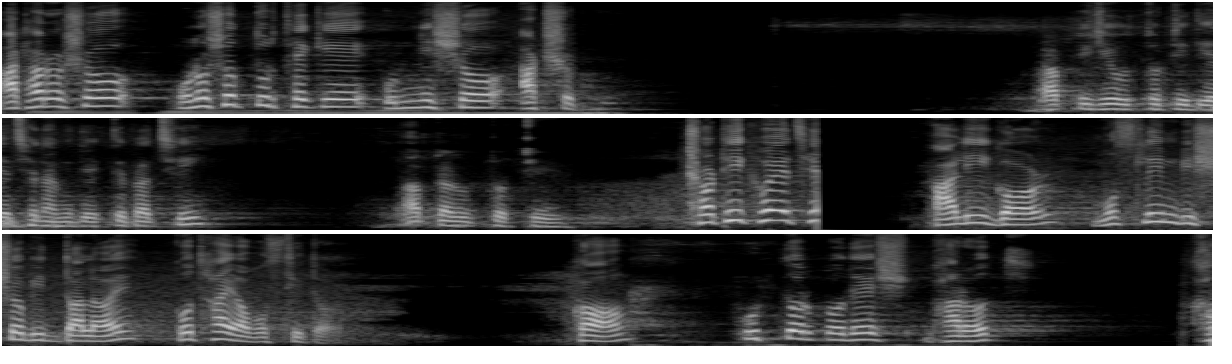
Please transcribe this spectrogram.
আঠারোশো উনসত্তর থেকে উনিশশো আটষট্টি। আপনি যে উত্তরটি দিয়েছেন আমি দেখতে পাচ্ছি। আপনার উত্তরটি সঠিক হয়েছে। আলিগড় মুসলিম বিশ্ববিদ্যালয় কোথায় অবস্থিত? ক. উত্তরপ্রদেশ ভারত। খ.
